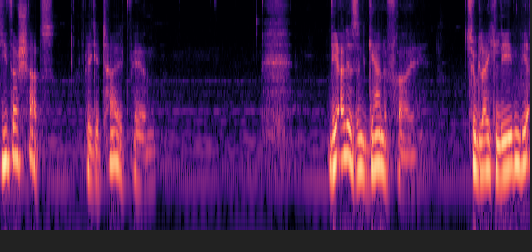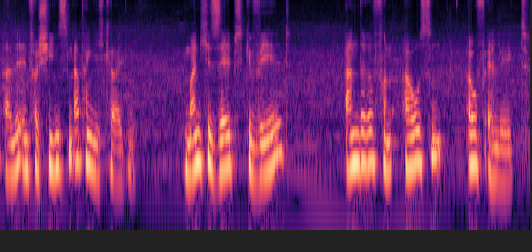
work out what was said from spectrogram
Dieser Schatz will geteilt werden. Wir alle sind gerne frei. Zugleich leben wir alle in verschiedensten Abhängigkeiten. Manche selbst gewählt, andere von außen auferlegt.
